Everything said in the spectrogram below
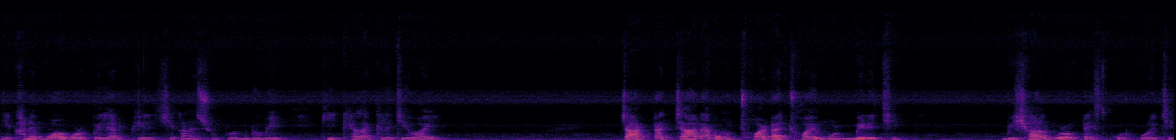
যেখানে বড় বড় প্লেয়ার ফেল সেখানে শুভেম ডুবে। কি খেলা খেলেছে ভাই? চারটা চার এবং ছয়টা ছয় মেরেছে। বিশাল বড় একটা স্কোর করেছে,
